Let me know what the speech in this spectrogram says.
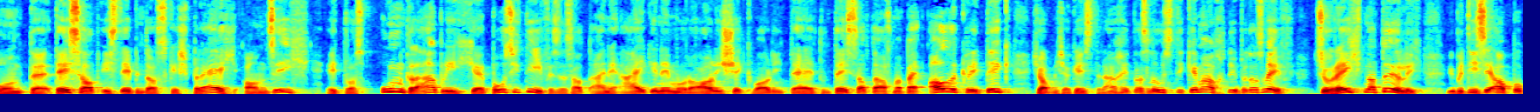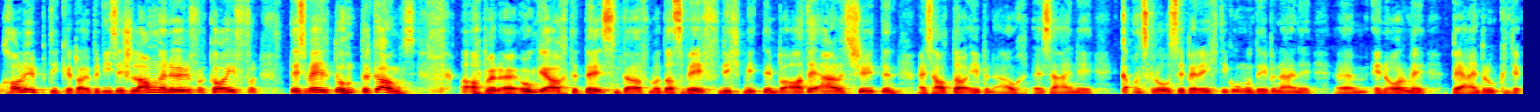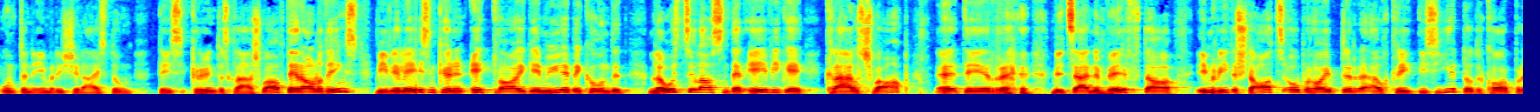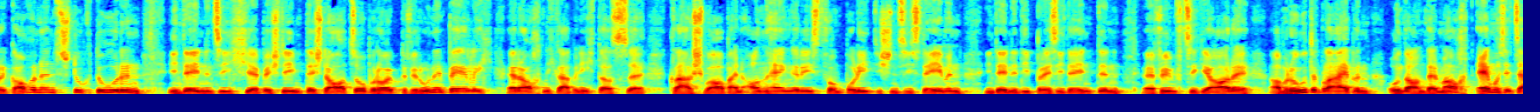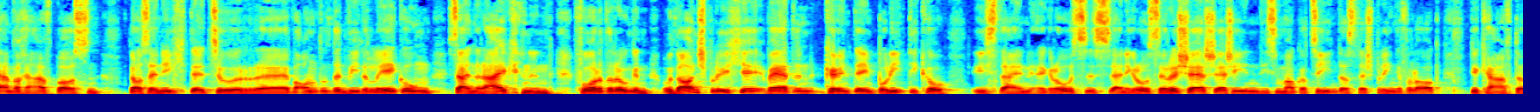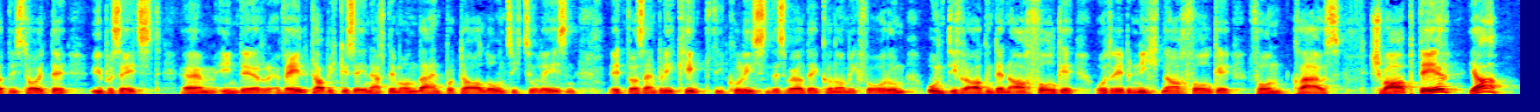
Und äh, deshalb ist eben das Gespräch an sich etwas unglaublich äh, Positives. Es hat eine eigene moralische Qualität und deshalb darf man bei aller Kritik, ich habe mich ja gestern auch etwas lustig gemacht über das WEF, zu Recht natürlich, über diese Apokalyptiker da, über diese Schlangenölverkäufer des Weltuntergangs. Aber äh, ungeachtet dessen darf man das WEF nicht mit dem Bade ausschütten. Es hat da eben auch äh, seine ganz große Berechtigung und eben eine ähm, enorme, beeindruckende unternehmerische Leistung des Gründers Klaus Schwab der allerdings, wie wir lesen können, etwaige Mühe bekundet, loszulassen, der ewige Klaus Schwab, äh, der äh, mit seinem WEF da immer wieder Staatsoberhäupter auch kritisiert oder Corporate Governance Strukturen, in denen sich äh, bestimmte Staatsoberhäupter für unentbehrlich erachten. Ich glaube nicht, dass äh, Klaus Schwab ein Anhänger ist von politischen Systemen, in denen die Präsidenten 50 äh, Jahre am Ruder bleiben und an der Macht. Er muss jetzt einfach aufpassen, dass er nicht äh, zur äh, wandelnden Widerlegung seiner eigenen Forderungen und Ansprüche werden könnte. Im Politico ist ein großes, eine große Recherche erschienen in diesem Magazin, das der Springer Verlag gekauft hat, ist heute übersetzt. Ähm, in der Welt habe ich gesehen, auf dem Online-Portal lohnt sich zu lesen. Etwas ein Blick hinter die Kulissen des World Economic Forum und die Fragen der Nachfolge oder eben Nicht-Nachfolge von Klaus Schwab, der, ja,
